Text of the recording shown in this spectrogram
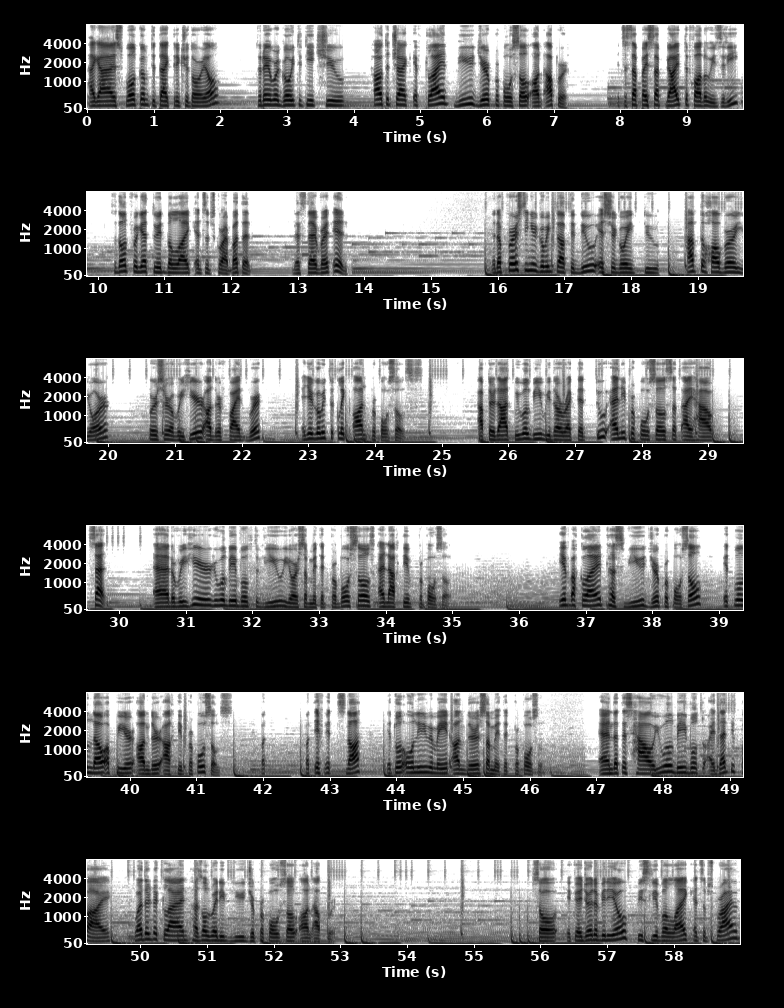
Hi guys, welcome to Tech Trick tutorial. Today we're going to teach you how to check if client viewed your proposal on Upwork. It's a step-by-step -step guide to follow easily, so don't forget to hit the like and subscribe button. Let's dive right in. Now the first thing you're going to have to do is you're going to have to hover your cursor over here under find work and you're going to click on proposals. After that, we will be redirected to any proposals that I have And over here, you will be able to view your submitted proposals and active proposal. If a client has viewed your proposal, it will now appear under active proposals. But, but if it's not, it will only remain under submitted proposal. And that is how you will be able to identify whether the client has already viewed your proposal on Upwork. So if you enjoyed the video, please leave a like and subscribe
